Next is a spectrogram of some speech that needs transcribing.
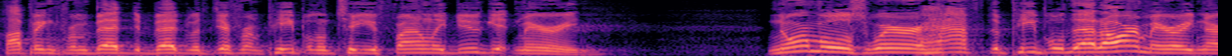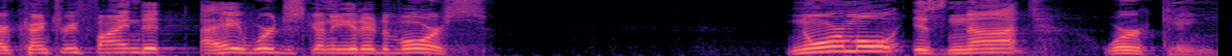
Hopping from bed to bed with different people until you finally do get married. Normal is where half the people that are married in our country find it, hey, we're just going to get a divorce. Normal is not working.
